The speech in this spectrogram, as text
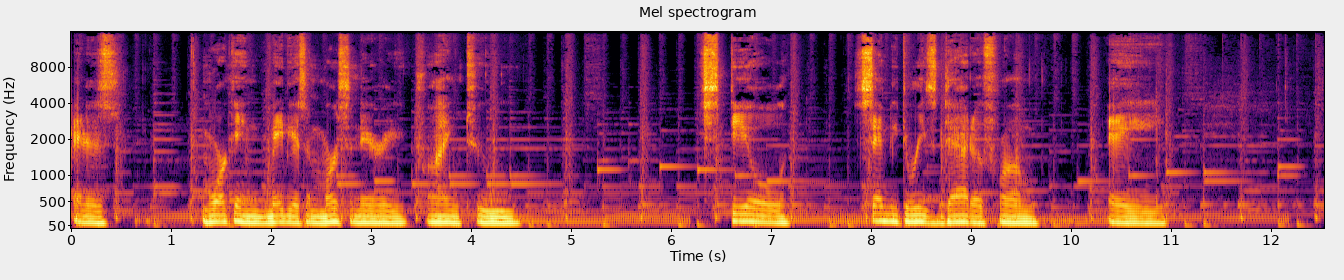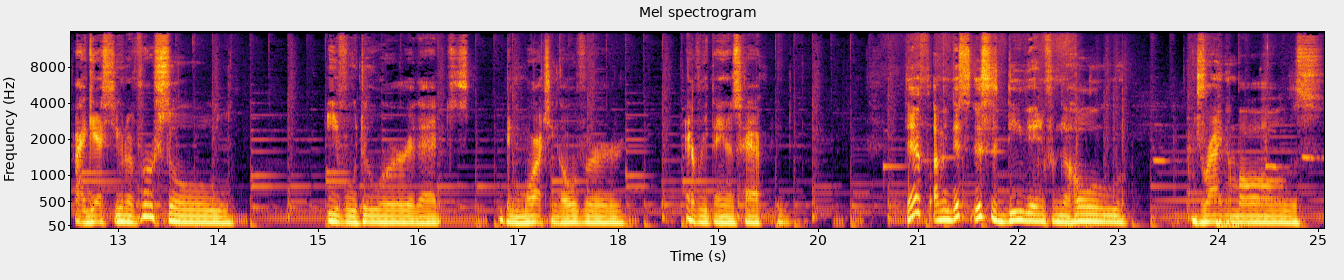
and is working maybe as a mercenary trying to steal 73's data from a I guess universal evildoer that's been watching over everything that's happened. Def, I mean, this this is deviating from the whole Dragon Balls,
